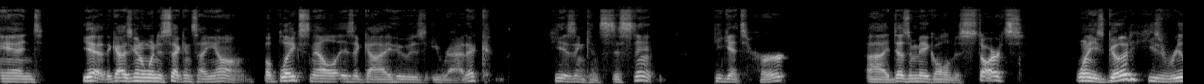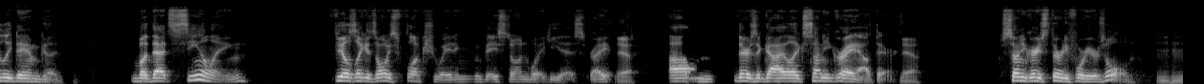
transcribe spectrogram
And yeah, the guy's going to win his second Cy Young, but Blake Snell is a guy who is erratic. He is inconsistent. He gets hurt. Uh, he doesn't make all of his starts. When he's good, he's really damn good. But that ceiling feels like it's always fluctuating based on what he is, right? Yeah. Um, there's a guy like Sonny Gray out there. Yeah. Sonny Gray's 34 years old. hmm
